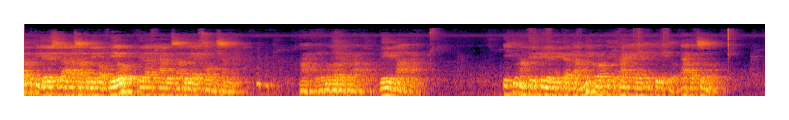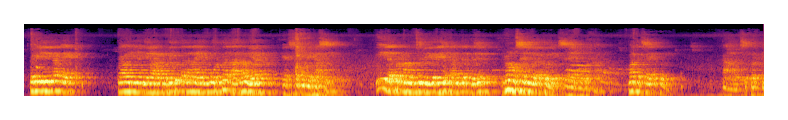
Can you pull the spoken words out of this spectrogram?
atau ketiga. Jadi sudah ada satu di audio, tidak akan ambil satu di iPhone misalnya. Nah, lu boleh berapa? Dilarang itu nanti di penyelidikan kami kalau kita tanya yang itu itu dapat semua. Penyelidikan eh kalau yang dilarang berikut adalah yang murtad atau yang ekskomunikasi. Tidak pernah muncul di gereja tapi terkejut Romo saya juga katolik saya mau berkata maka saya katolik kalau seperti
